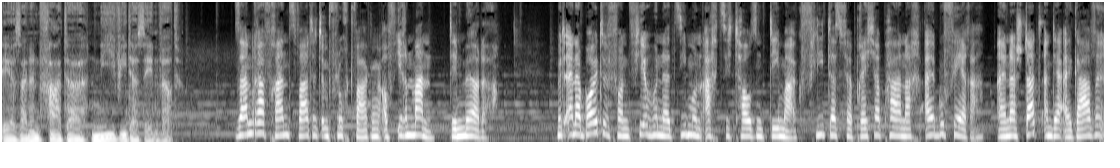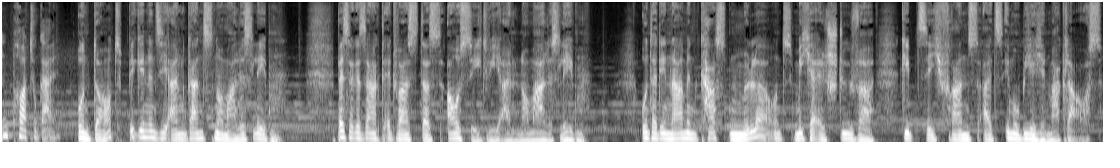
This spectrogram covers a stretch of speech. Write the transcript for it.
der seinen Vater nie wiedersehen wird. Sandra Franz wartet im Fluchtwagen auf ihren Mann, den Mörder. Mit einer Beute von 487.000 D-Mark flieht das Verbrecherpaar nach Albufeira, einer Stadt an der Algarve in Portugal. Und dort beginnen sie ein ganz normales Leben. Besser gesagt etwas, das aussieht wie ein normales Leben. Unter den Namen Carsten Müller und Michael Stüver gibt sich Franz als Immobilienmakler aus.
